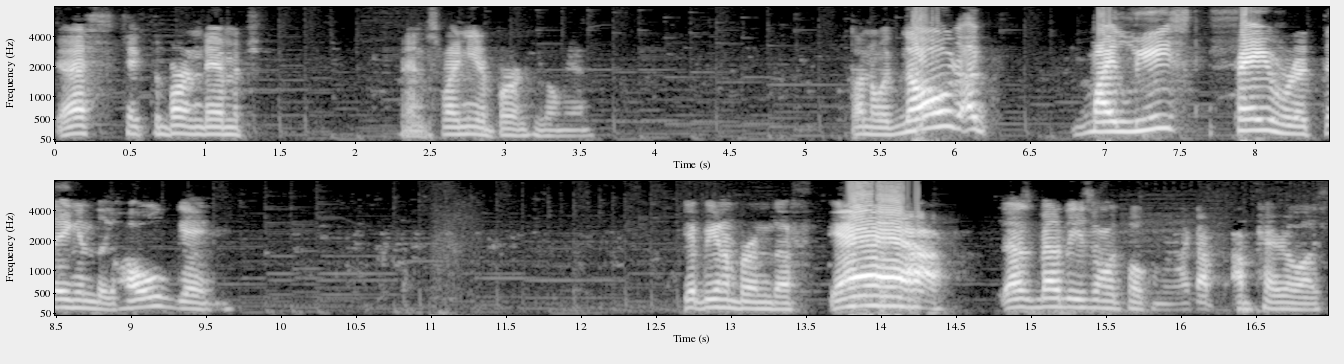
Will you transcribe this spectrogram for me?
Yes, take the burn damage. Man, that's why I need a burn heal, man. Don't know what- No! I, my least favorite thing in the whole game. Get being a burn death. Yeah! That's better be his only Pokemon. Like, I'm, I'm paralyzed.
